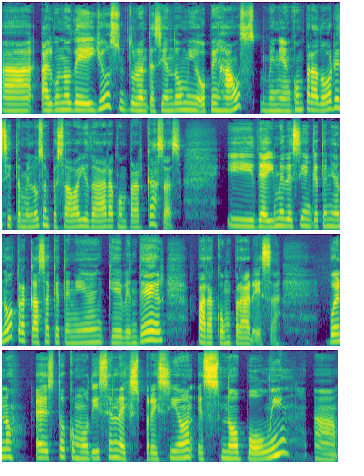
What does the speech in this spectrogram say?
Uh, algunos de ellos, durante haciendo mi open house, venían compradores y también los empezaba a ayudar a comprar casas. Y de ahí me decían que tenían otra casa que tenían que vender para comprar esa. Bueno, esto como dicen la expresión snowballing, uh,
